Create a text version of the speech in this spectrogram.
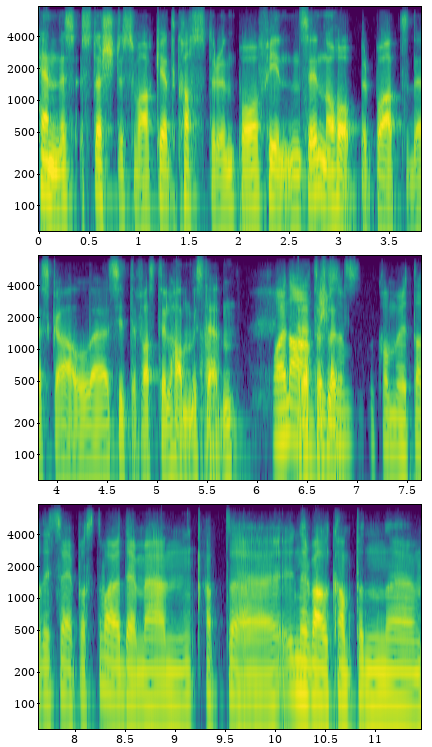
hennes største svakhet kaster hun på fienden sin og håper på at det skal eh, sitte fast til han isteden. Ja. Og en annen ting som kom ut av disse e-postene, var jo det med mm, at uh, under valgkampen uh,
